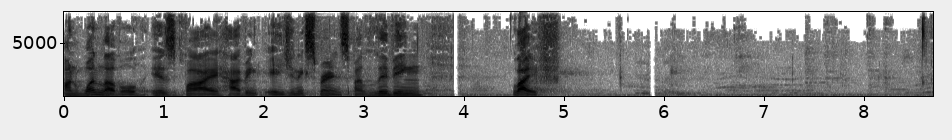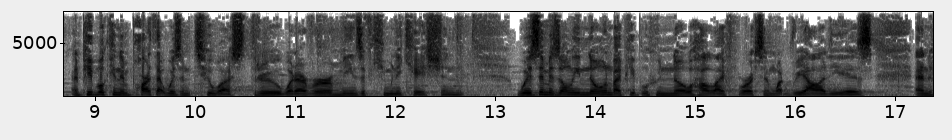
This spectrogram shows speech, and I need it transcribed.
on one level is by having age and experience, by living life. And people can impart that wisdom to us through whatever means of communication. Wisdom is only known by people who know how life works and what reality is, and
